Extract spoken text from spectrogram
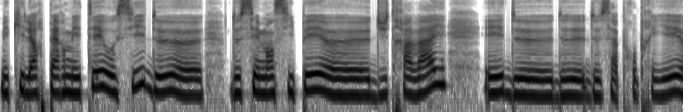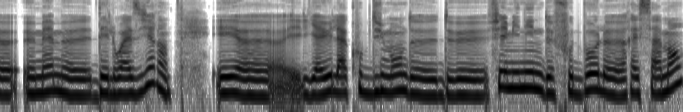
mais qui leur permettait aussi de, de s'émanciper du travail et de, de, s'approprier eux-mêmes des loisirs. Et il y a eu la Coupe du Monde de, féminine de football récemment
